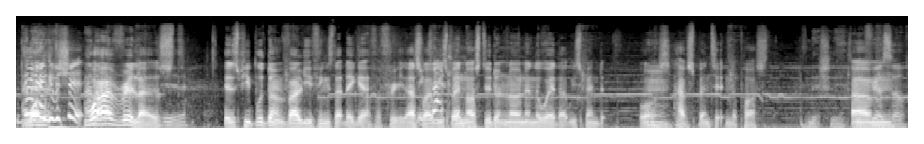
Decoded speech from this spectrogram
They don't give a shit. What I've realized Yeah. is people don't value things that they get for free. That's why we spend our student loan in the way that we spend it, or Mm. have spent it in the past. Literally. For Um, yourself.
